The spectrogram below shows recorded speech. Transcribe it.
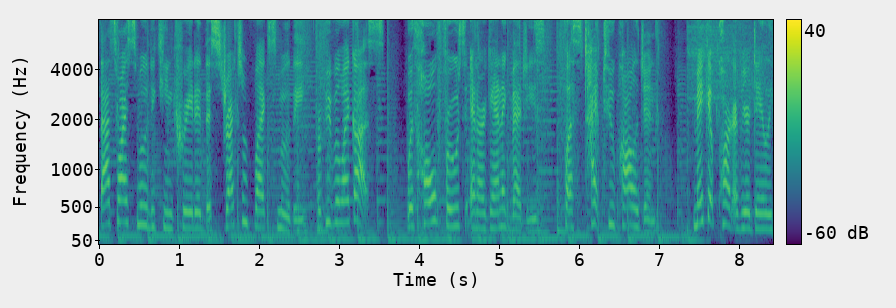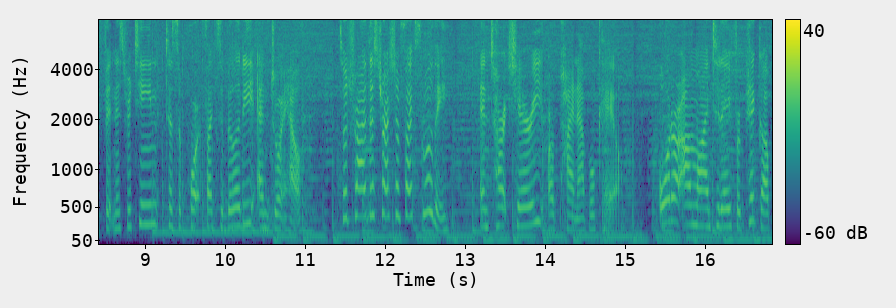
That's why Smoothie King created this Stretch and Flex smoothie for people like us, with whole fruits and organic veggies, plus type 2 collagen. Make it part of your daily fitness routine to support flexibility and joint health. So try the Stretch and Flex smoothie in tart cherry or pineapple kale. Order online today for pickup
